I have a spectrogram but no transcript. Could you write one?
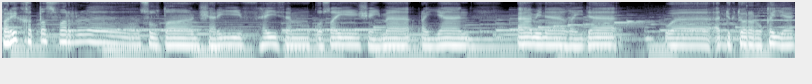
فريق خط أصفر آه، سلطان شريف هيثم قصي شيماء ريان آمنة غيداء والدكتورة رقية.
